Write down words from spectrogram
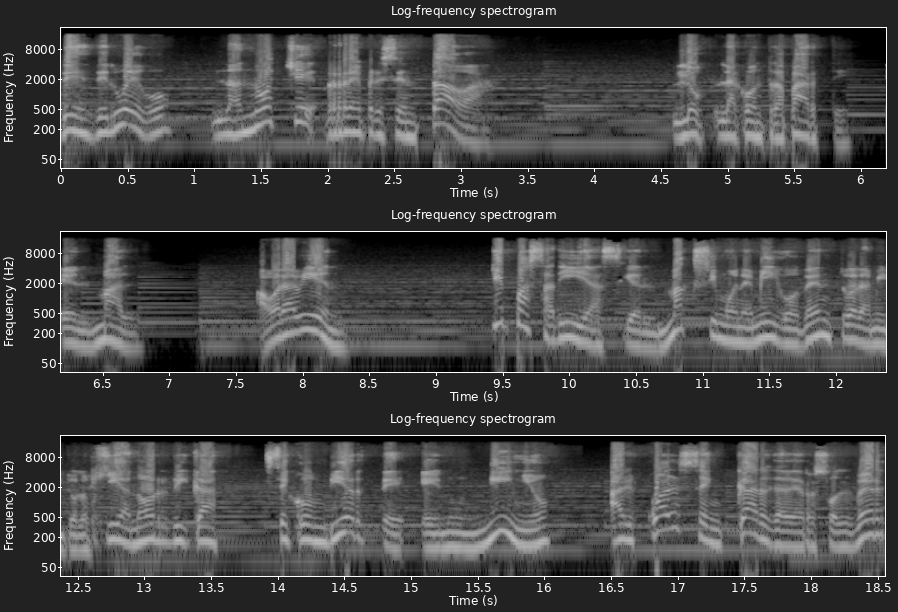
Desde luego, la noche representaba lo- la contraparte, el mal. Ahora bien, ¿qué pasaría si el máximo enemigo dentro de la mitología nórdica se convierte en un niño al cual se encarga de resolver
